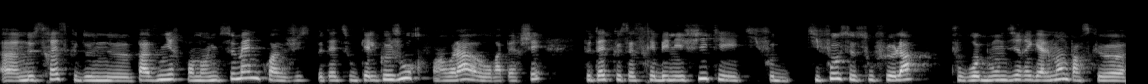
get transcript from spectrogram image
ne serait-ce que de ne pas venir pendant une semaine, quoi, juste peut-être ou quelques jours, enfin voilà, au raperché. Peut-être que ça serait bénéfique et qu'il faut qu'il faut ce souffle-là pour rebondir également parce que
